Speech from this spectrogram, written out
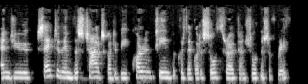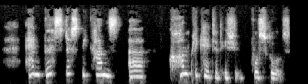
and you say to them, This child's got to be quarantined because they've got a sore throat and shortness of breath. And this just becomes a complicated issue for schools.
